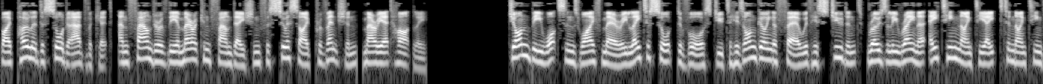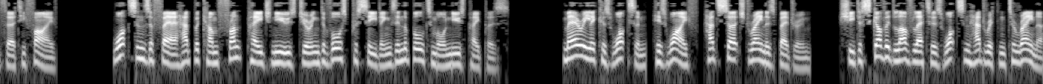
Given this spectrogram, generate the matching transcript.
bipolar disorder advocate, and founder of the American Foundation for Suicide Prevention, Mariette Hartley. John B. Watson's wife Mary later sought divorce due to his ongoing affair with his student, Rosalie Rayner (1898–1935). Watson's affair had become front-page news during divorce proceedings in the Baltimore newspapers. Mary Ickes Watson, his wife, had searched Rayner's bedroom. She discovered love letters Watson had written to Rayner.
